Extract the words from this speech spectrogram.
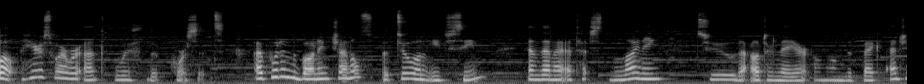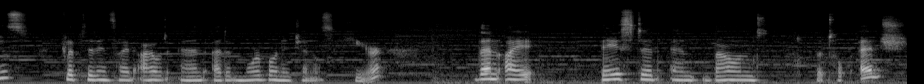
Well, here's where we're at with the corset. I put in the boning channels, two on each seam, and then I attached the lining to the outer layer along the back edges, flipped it inside out and added more boning channels here. Then I basted and bound the top edge,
